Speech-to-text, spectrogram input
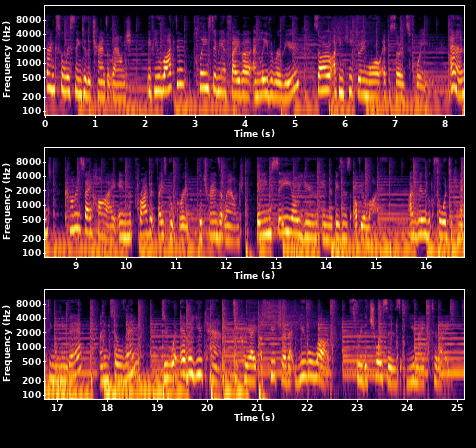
Thanks for listening to the Transit Lounge. If you liked it, please do me a favor and leave a review so I can keep doing more episodes for you. And come and say hi in the private Facebook group, The Transit Lounge, being CEO you in the business of your life. I really look forward to connecting with you there. And until then, do whatever you can to create a future that you will love through the choices you make today.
